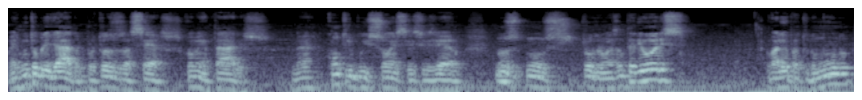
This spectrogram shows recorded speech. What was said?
Mas muito obrigado por todos os acessos, comentários, né, contribuições que vocês fizeram nos, nos programas anteriores. Valeu para todo mundo.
